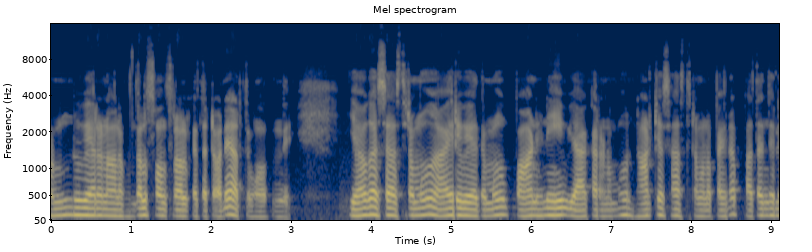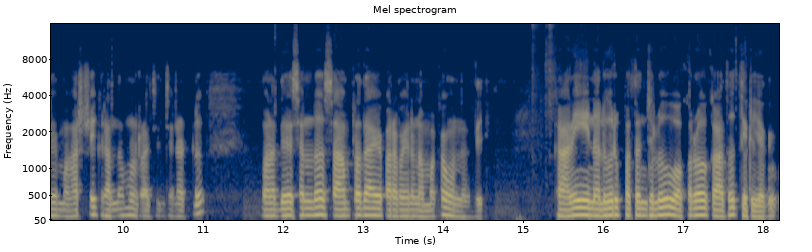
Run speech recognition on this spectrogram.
రెండు వేల నాలుగు వందల సంవత్సరాల కిందట అని అర్థమవుతుంది. యోగా శాస్త్రము, ఆయుర్వేదము, పాణిని వ్యాకరణము, నాట్య శాస్త్రములపైన పతంజలి మహర్షి గ్రంథములు రచించినట్లు మన దేశంలో సాంప్రదాయపరమైన నమ్మకం ఉన్నది. కానీ ఈ నలుగురు పతంజలు ఒకరో కాదో తెలియదు.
